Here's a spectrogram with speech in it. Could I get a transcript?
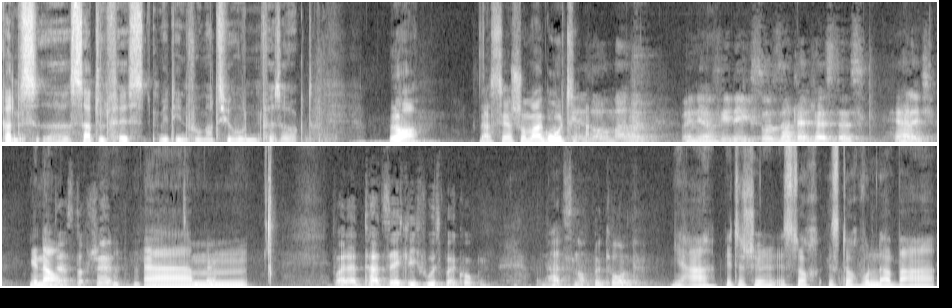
ganz äh, sattelfest mit Informationen versorgt. ja, das ist ja schon mal gut. Sorgen machen, wenn der Felix so sattelfest ist. Herrlich. Genau. Das ist doch schön. Ähm, Weil er tatsächlich Fußball gucken. Und hat es noch betont. ja, bitteschön. Ist doch, ist doch wunderbar.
